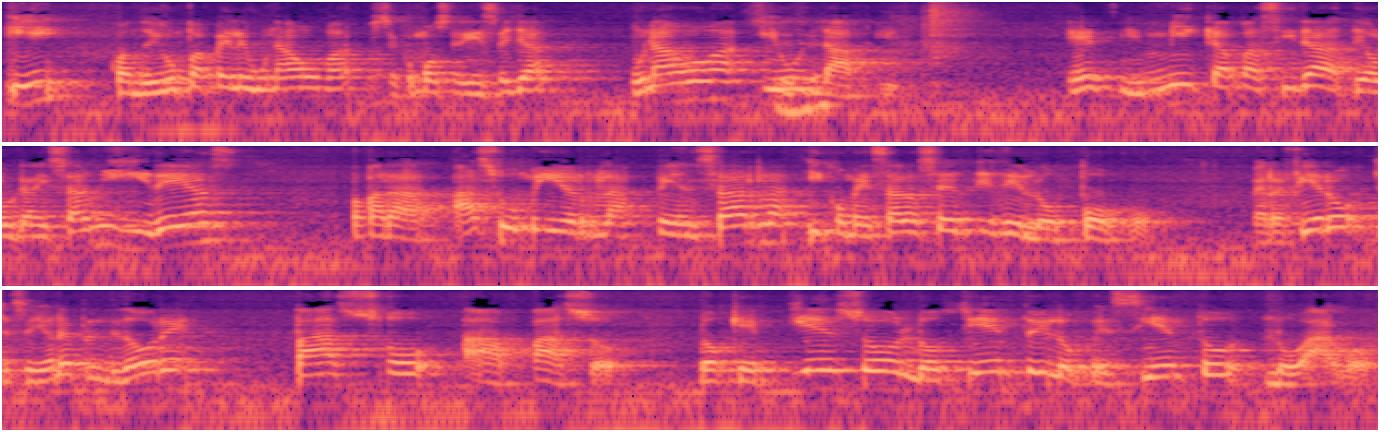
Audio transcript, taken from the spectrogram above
y cuando digo un papel es una hoja, no sé cómo se dice ya, una hoja y un lápiz. Es decir, mi capacidad de organizar mis ideas para asumirlas, pensarlas y comenzar a hacer desde lo poco. Me refiero, de señores emprendedores, paso a paso lo que pienso, lo siento y lo que siento, lo hago.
